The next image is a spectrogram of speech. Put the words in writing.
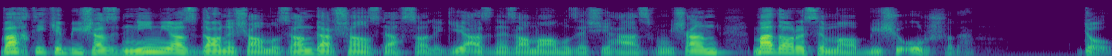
وقتی که بیش از نیمی از دانش آموزان در شانزده سالگی از نظام آموزشی حذف میشن مدارس ما بیشعور شدن. دو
